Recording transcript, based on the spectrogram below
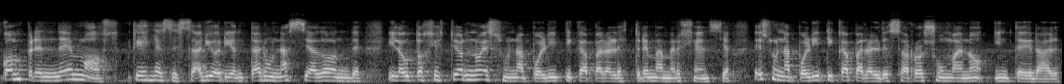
Comprendemos que es necesario orientar un hacia dónde, y la autogestión no es una política para la extrema emergencia, es una política para el desarrollo humano integral.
